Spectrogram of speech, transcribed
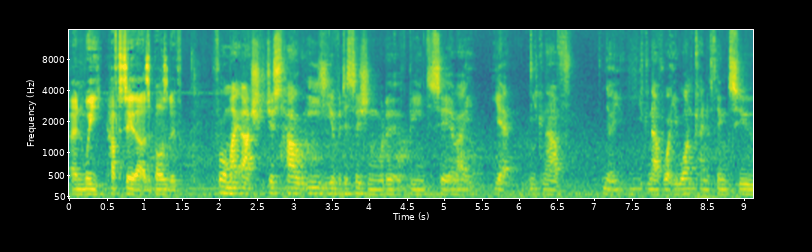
and we have to take that as a positive. For Mike Ash just how easy of a decision would it have been to say right yeah you can have you know you, can have what you want kind of thing to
